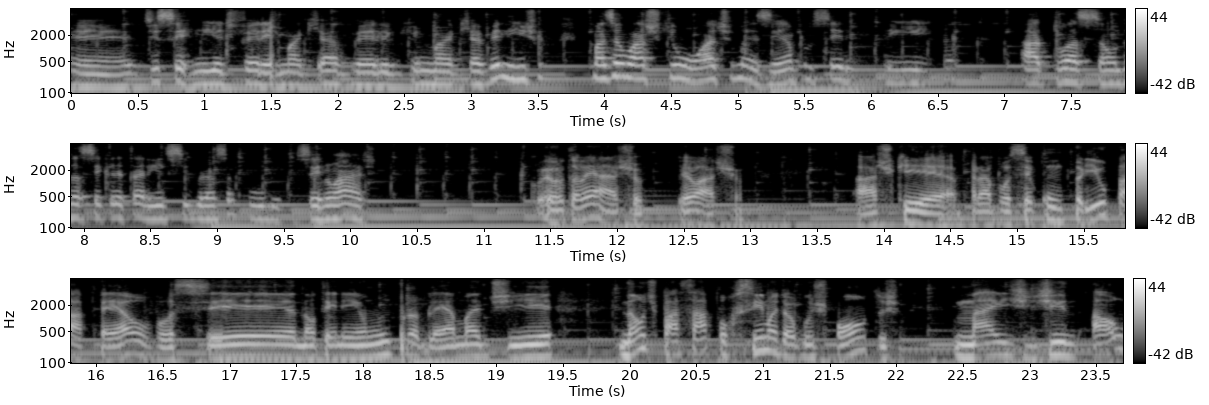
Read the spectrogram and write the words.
é, discernir a diferença de maquiavélico e maquiavelismo, mas eu acho que um ótimo exemplo seria a atuação da Secretaria de Segurança Pública. Vocês não acham? Eu também acho, eu acho. Acho que para você cumprir o papel, você não tem nenhum problema de não de passar por cima de alguns pontos, mas de ao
